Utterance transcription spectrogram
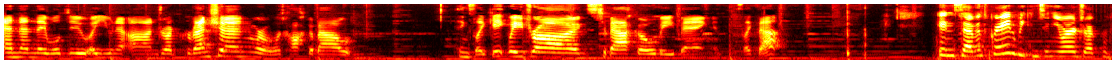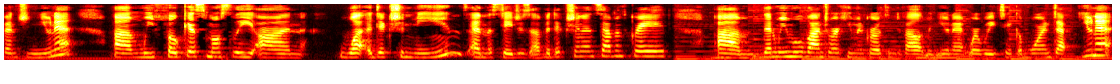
And then they will do a unit on drug prevention where we'll talk about things like gateway drugs, tobacco, vaping, and things like that. In seventh grade, we continue our drug prevention unit. Um, we focus mostly on what addiction means and the stages of addiction in seventh grade. Um, then we move on to our human growth and development unit, where we take a more in depth unit.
